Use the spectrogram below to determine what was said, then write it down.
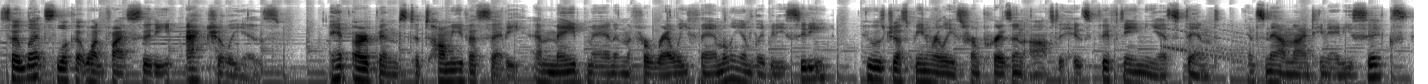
So let's look at what Vice City actually is. It opens to Tommy Vercetti, a made man in the Forelli family in Liberty City, who has just been released from prison after his 15 year stint. It's now 1986,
